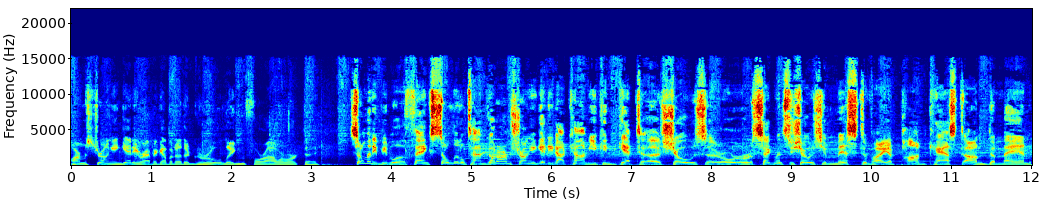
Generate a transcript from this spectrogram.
Armstrong and Getty wrapping up another grueling four hour workday. So many people, thanks so little time. Go to ArmstrongandGetty.com. You can get uh, shows or, or segments of shows you missed via podcast on demand.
